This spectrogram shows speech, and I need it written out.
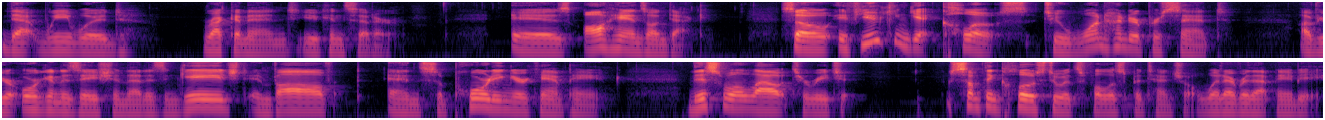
that we would recommend you consider is all hands on deck. So if you can get close to 100% of your organization that is engaged, involved, and supporting your campaign, this will allow it to reach something close to its fullest potential, whatever that may be.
